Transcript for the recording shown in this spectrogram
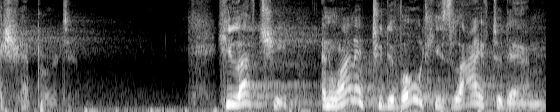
a shepherd. He loved sheep and wanted to devote his life to them.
